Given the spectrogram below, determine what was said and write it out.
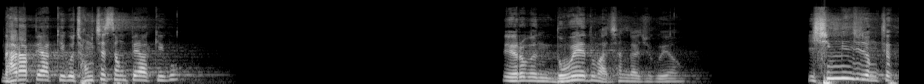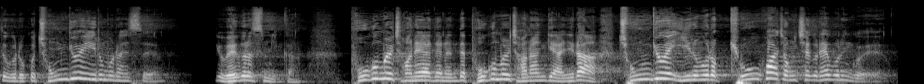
나라 빼앗기고 정체성 빼앗기고 네, 여러분 노예도 마찬가지고요. 이 식민지 정책도 그렇고 종교의 이름으로 했어요. 왜 그렇습니까? 복음을 전해야 되는데 복음을 전한 게 아니라 종교의 이름으로 교화 정책을 해버린 거예요.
